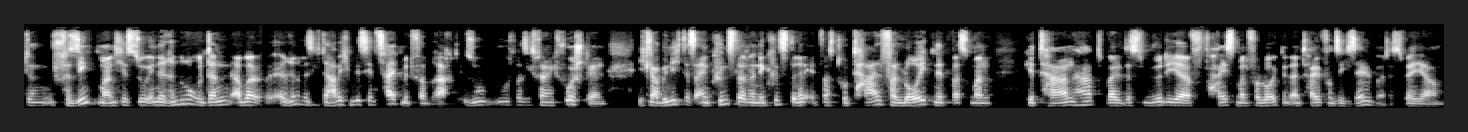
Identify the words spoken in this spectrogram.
dann versinkt manches so in Erinnerung und dann aber erinnert man sich, da habe ich ein bisschen Zeit mit verbracht. So muss man sich eigentlich vorstellen. Ich glaube nicht, dass ein Künstler oder eine Künstlerin etwas total verleugnet, was man getan hat, weil das würde ja heißen, man verleugnet einen Teil von sich selber. Das wäre ja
